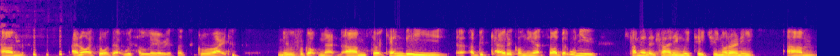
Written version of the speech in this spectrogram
Um, and I thought that was hilarious. That's great. Never forgotten that. Um, so it can be a, a bit chaotic on the outside, but when you come into training, we teach you not only um,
